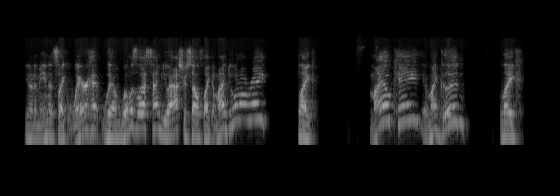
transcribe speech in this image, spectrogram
you know what i mean? It's like where ha- well, when was the last time you asked yourself like am i doing all right? Like am i okay? Am i good? Like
